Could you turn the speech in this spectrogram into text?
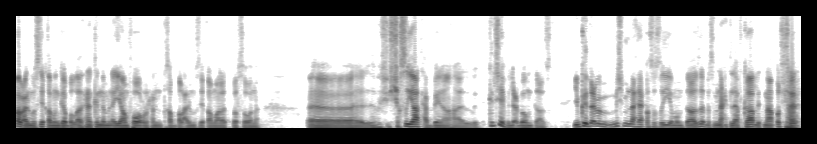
طبعا الموسيقى من قبل إحنا كنا من أيام four ونحن نتخبر على الموسيقى مالت بيرسونا. آه الشخصيات حبيناها كل شيء في اللعبة ممتاز. يمكن اللعبة مش من ناحية قصصية ممتازة بس من ناحية الأفكار اللي تناقشها.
